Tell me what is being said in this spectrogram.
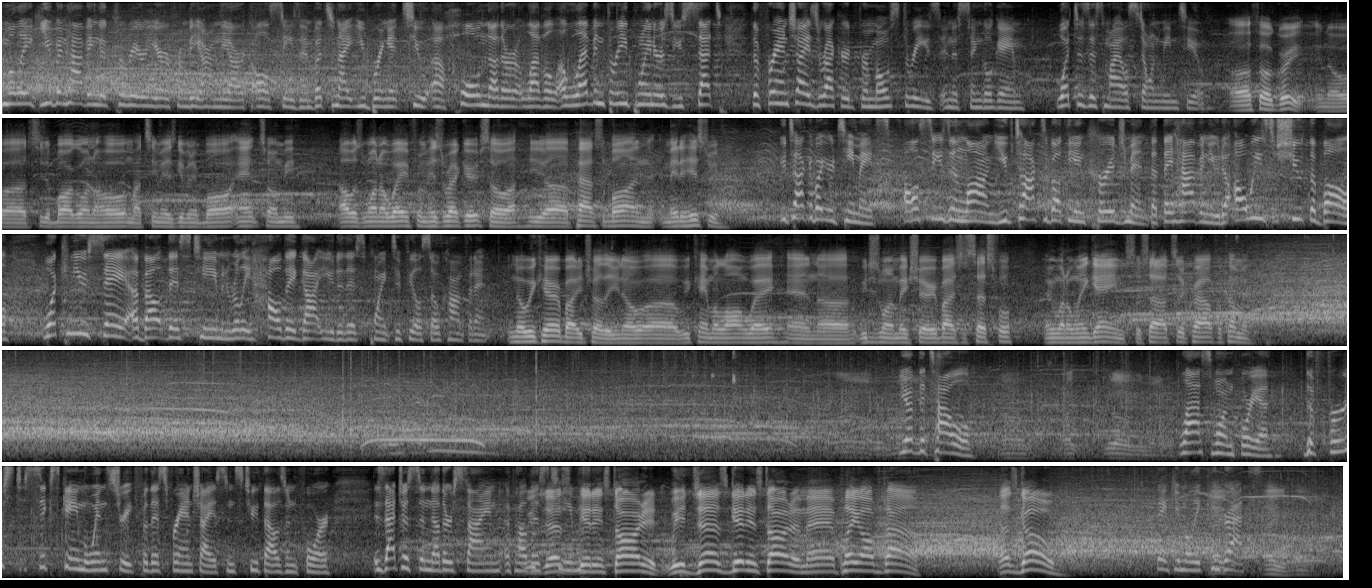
Malik, you've been having a career year from beyond the arc all season, but tonight you bring it to a whole nother level. 11 three-pointers, you set the franchise record for most threes in a single game. What does this milestone mean to you? Uh, it felt great, you know, uh, to see the ball go in the hole. My teammates giving the ball. Ant told me I was one away from his record, so he uh, passed the ball and made it history. You talk about your teammates all season long. You've talked about the encouragement that they have in you to always shoot the ball. What can you say about this team and really how they got you to this point to feel so confident? You know, we care about each other. You know, uh, we came a long way, and uh, we just want to make sure everybody's successful, and we want to win games. So shout out to the crowd for coming. You have the towel. Last one for you. The first six-game win streak for this franchise since 2004. Is that just another sign of how we this just team? getting started. We're just getting started, man. Playoff time. Let's go. Thank you, Malik. Congrats. Thank you. Thank you.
